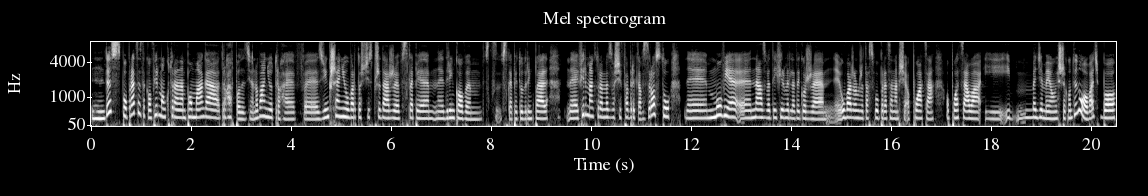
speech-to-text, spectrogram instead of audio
to jest współpraca z taką firmą, która nam pomaga trochę w pozycjonowaniu, trochę w zwiększeniu wartości sprzedaży w sklepie mm, drinkowym, w sklepie tudrink.pl. E, firma, która nazywa się Fabryka Wzrostu. E, mówię e, nazwę tej firmy, dlatego że uważam, że ta współpraca nam się opłaca, opłacała i, i będziemy ją jeszcze kontynuować, bo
